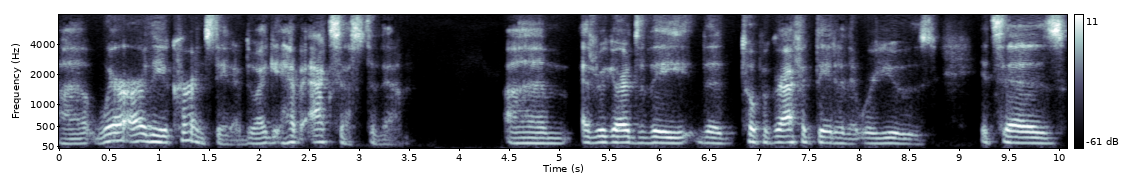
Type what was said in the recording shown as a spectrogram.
uh, where are the occurrence data? Do I get, have access to them? Um, as regards the, the topographic data that were used, it says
